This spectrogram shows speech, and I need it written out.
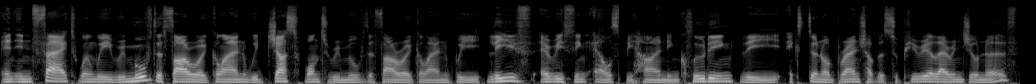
And in fact, when we remove the thyroid gland, we just want to remove the thyroid gland. We leave everything else behind, including the external branch of the superior laryngeal nerve,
